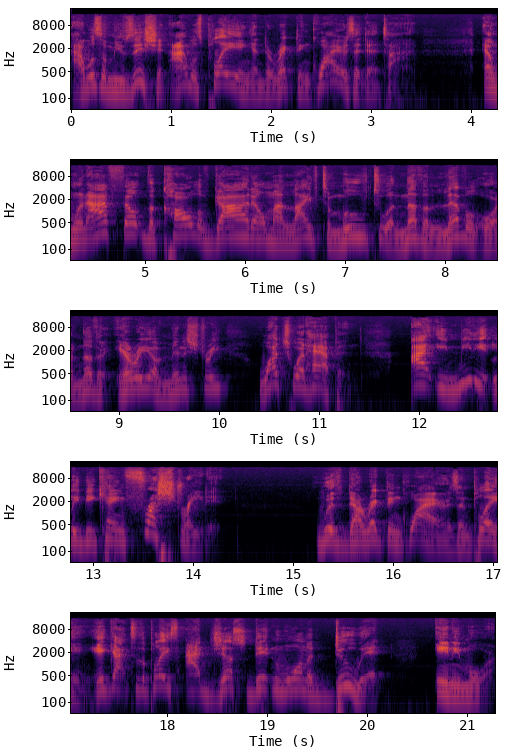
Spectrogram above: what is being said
I was a musician. I was playing and directing choirs at that time. And when I felt the call of God on my life to move to another level or another area of ministry, watch what happened. I immediately became frustrated with directing choirs and playing. It got to the place I just didn't want to do it anymore.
